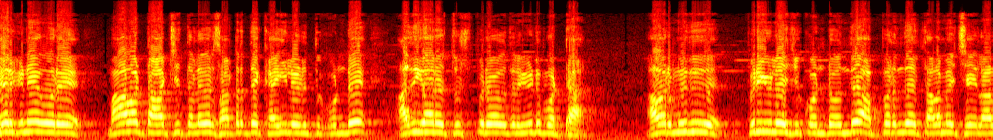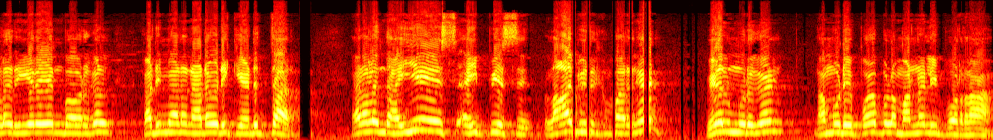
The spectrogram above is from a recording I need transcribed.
ஏற்கனவே ஒரு மாவட்ட ஆட்சித்தலைவர் சட்டத்தை கையில் எடுத்துக்கொண்டு அதிகார துஷ்பிரயோகத்தில் ஈடுபட்டார். அவர் மீது ப்ரிவிலேஜ் கொண்டு வந்து அப்பிருந்த தலைமைச் செயலாளர் ஈரையன்பு அவர்கள் கடுமையான நடவடிக்கை எடுத்தார். அதனால் இந்த ஐஏஎஸ் ஐபிஎஸ் லாபி இருக்கு பாருங்க. வேல்முருகன் நம்முடைய பொழப்பில் மண்ணளி போடுறான்.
